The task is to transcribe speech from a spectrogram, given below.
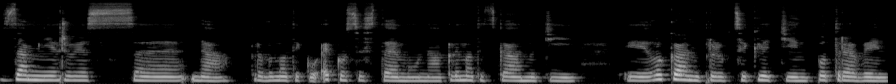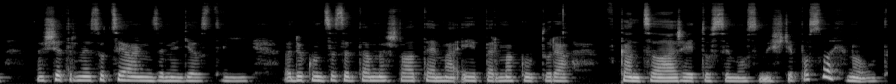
Zaměřuje se na problematiku ekosystému, na klimatická hnutí, i lokální produkci květin, potravin, šetrné sociální zemědělství. Dokonce jsem tam našla téma i permakultura v kanceláři, to si musím ještě poslechnout.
